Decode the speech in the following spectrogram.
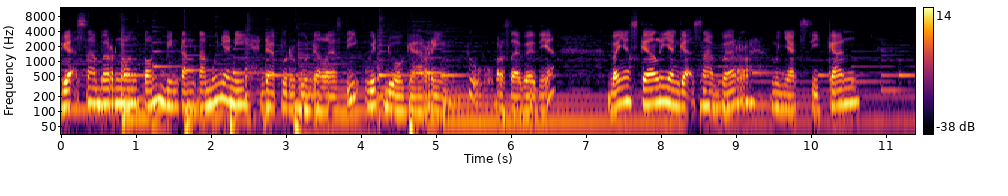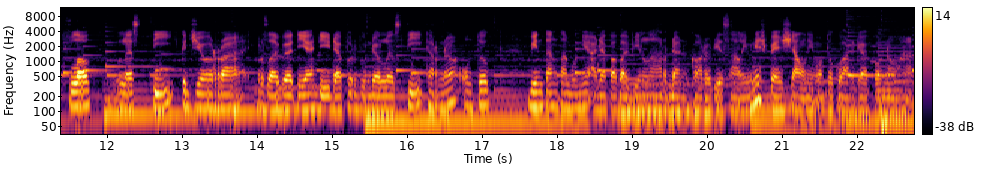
Gak sabar nonton bintang tamunya nih Dapur Bunda Lesti with dua garing. Tuh persahabat ya Banyak sekali yang gak sabar menyaksikan vlog Lesti Kejora persahabat ya di Dapur Bunda Lesti Karena untuk bintang tamunya ada Papa Bilar dan Korodi Salim. Ini spesial nih untuk warga Konoha.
